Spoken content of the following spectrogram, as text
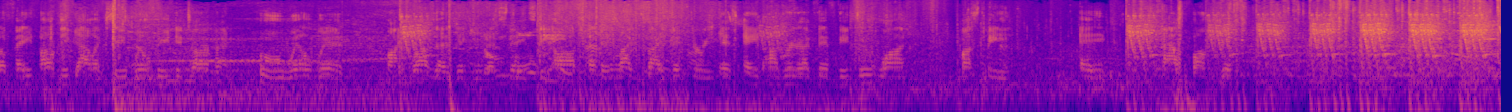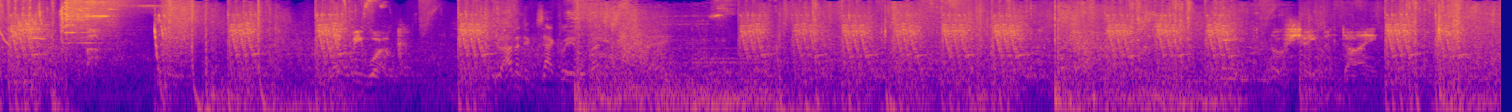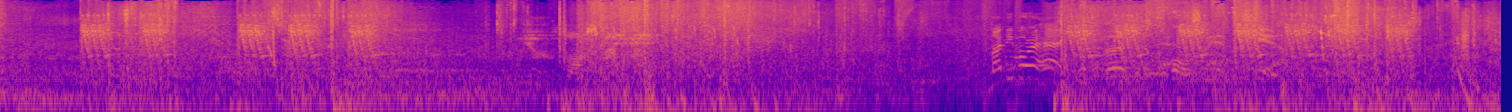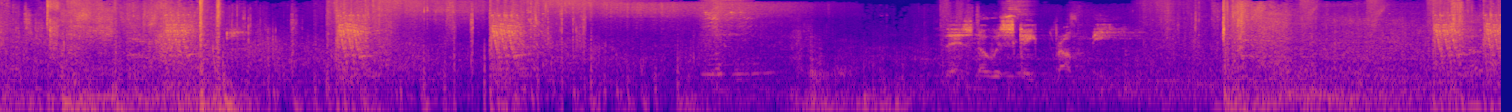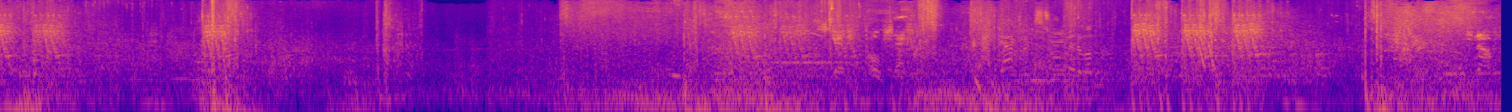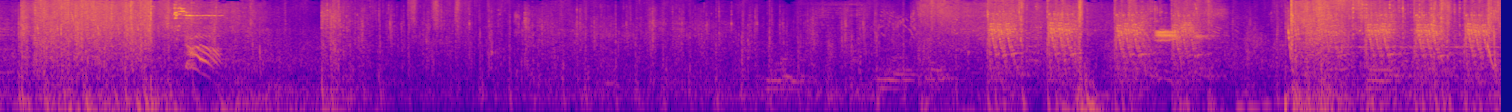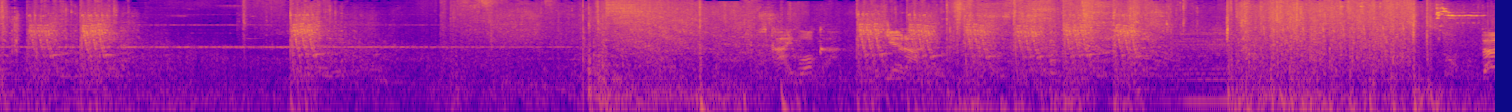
the fate of the galaxy will be determined. Who will win? My processing unit states the odds of a light side victory is 850 to 1. Must be a malfunction. Let me work. You haven't exactly impressed us today. Eh? No shame in dying. More ahead. Version here. There's no escape from me.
